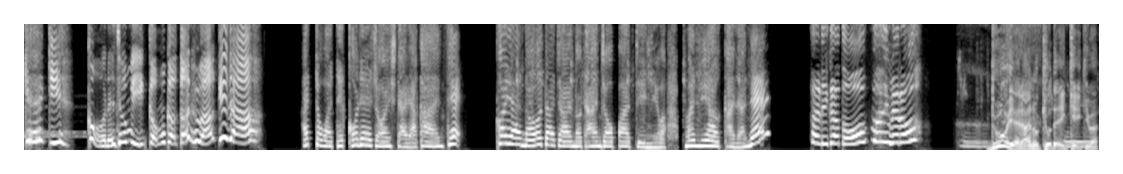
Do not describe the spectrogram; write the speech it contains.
ケーキ。これじゃ3日もかかるわけだ。あとはデコレーションしたら完成。今夜のうたちゃんの誕生パーティーには間に合うからね。ありがとうどうやらあの巨大ケーキは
